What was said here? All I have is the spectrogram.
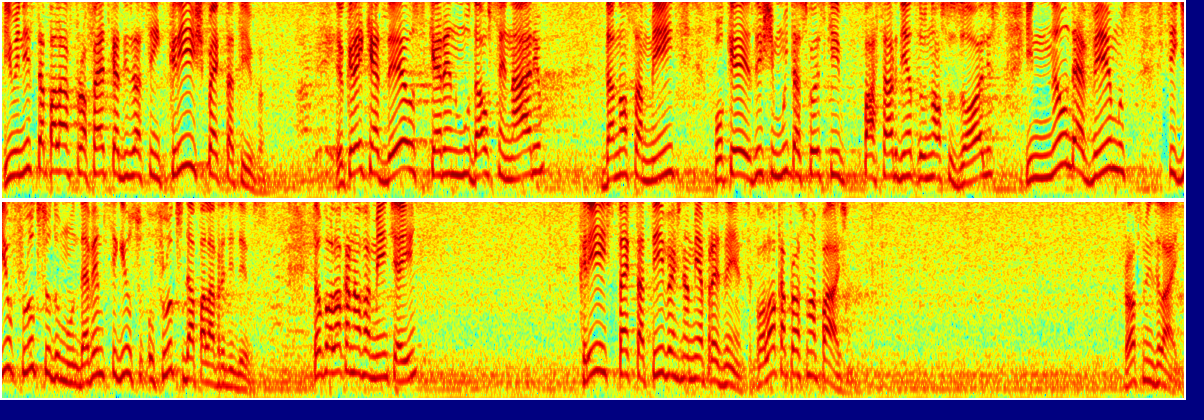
E o início da palavra profética diz assim: crie expectativa. Eu creio que é Deus querendo mudar o cenário da nossa mente porque existem muitas coisas que passaram diante dos nossos olhos e não devemos seguir o fluxo do mundo, devemos seguir o fluxo da palavra de Deus. Então coloca novamente aí. Crie expectativas na minha presença. Coloca a próxima página. Próximo slide.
